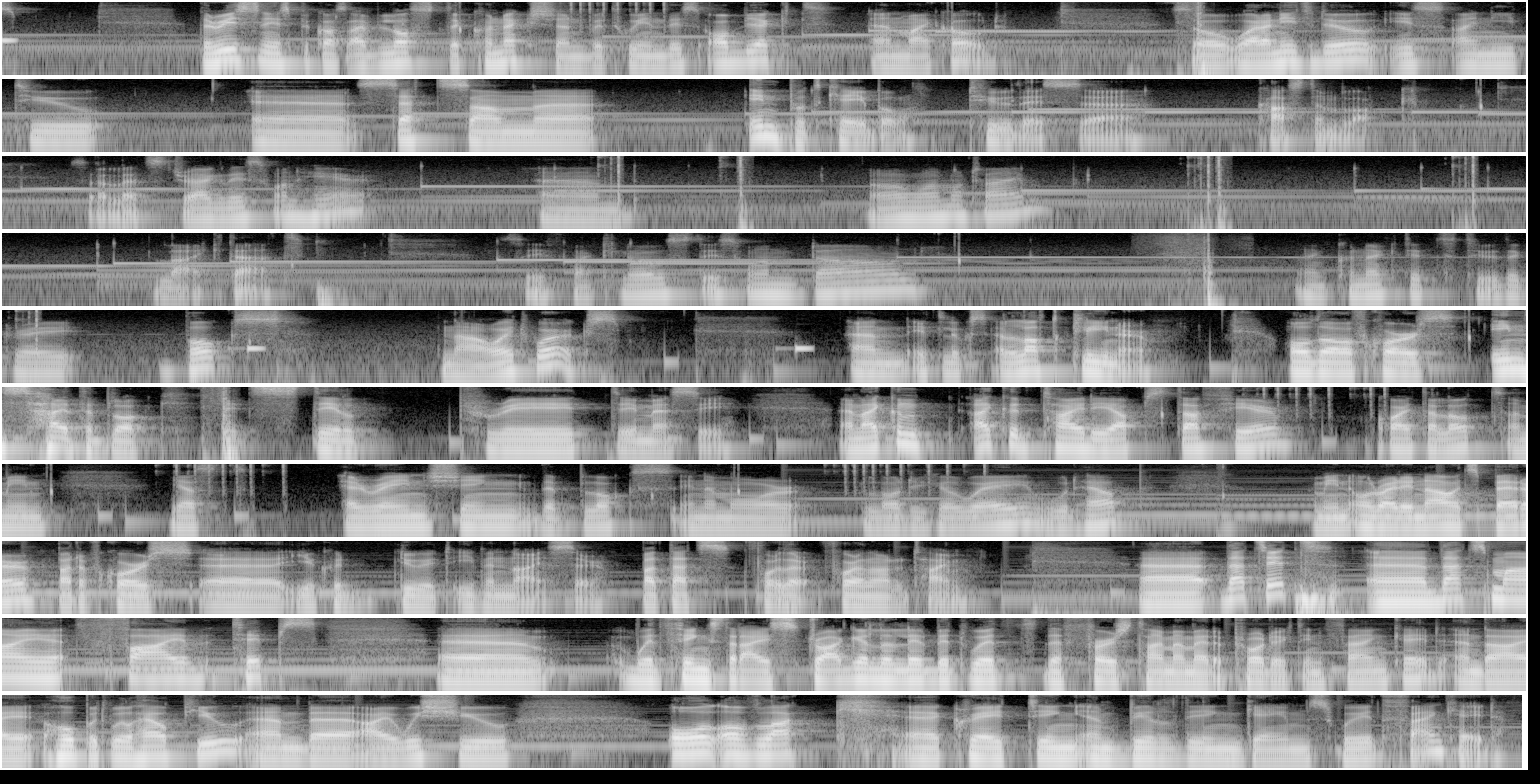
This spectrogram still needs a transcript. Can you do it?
The reason is because I've lost the connection between this object and my code. So what I need to do is I need to uh, set some uh, input cable to this uh, custom block. So let's drag this one here and oh, one more time. Like that. So if I close this one down and connect it to the gray box, now it works. And it looks a lot cleaner. Although, of course, inside the block, it's still pretty messy. And I could, I could tidy up stuff here quite a lot. I mean, just arranging the blocks in a more logical way would help. I mean, already now it's better, but of course uh, you could do it even nicer. But that's for the, for another time. Uh, that's it. Uh, that's my five tips uh, with things that I struggled a little bit with the first time I made a project in Fancade, and I hope it will help you. And uh, I wish you all of luck uh, creating and building games with Fancade.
